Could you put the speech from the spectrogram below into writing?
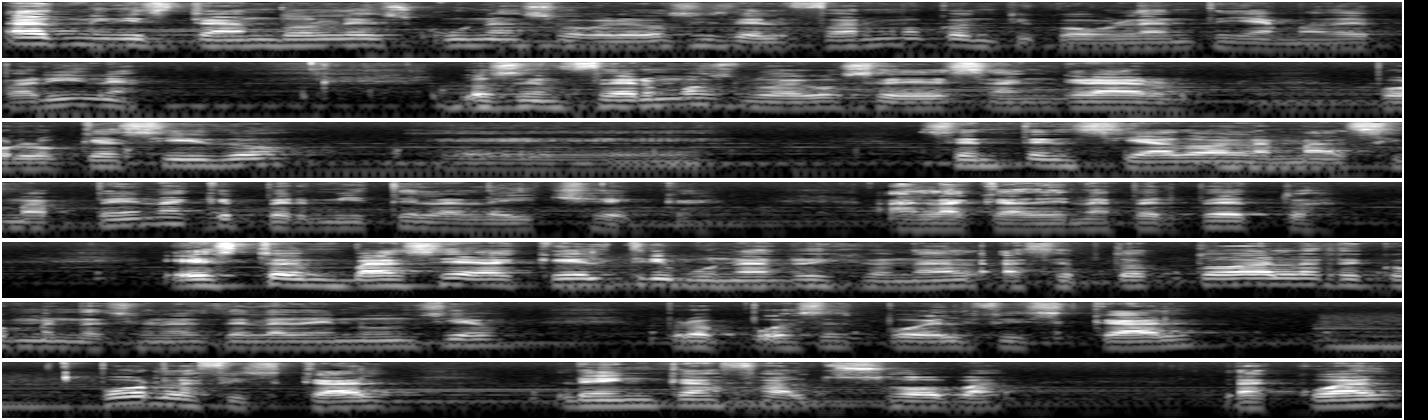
administrándoles una sobredosis del fármaco anticoagulante llamado heparina. Los enfermos luego se desangraron, por lo que ha sido eh, sentenciado a la máxima pena que permite la ley checa, a la cadena perpetua. Esto en base a que el Tribunal Regional aceptó todas las recomendaciones de la denuncia propuestas por el fiscal, por la fiscal Lenka Falsova, la cual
